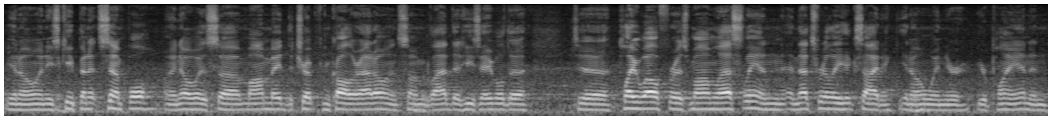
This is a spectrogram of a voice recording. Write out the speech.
you know, and he's keeping it simple. I know his uh, mom made the trip from Colorado, and so I'm glad that he's able to to play well for his mom Leslie, and, and that's really exciting, you know, when you're you're playing and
